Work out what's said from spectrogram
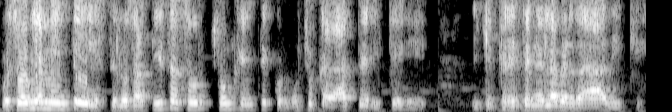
pues obviamente este, los artistas son, son gente con mucho carácter y que, y que creen tener la verdad y que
